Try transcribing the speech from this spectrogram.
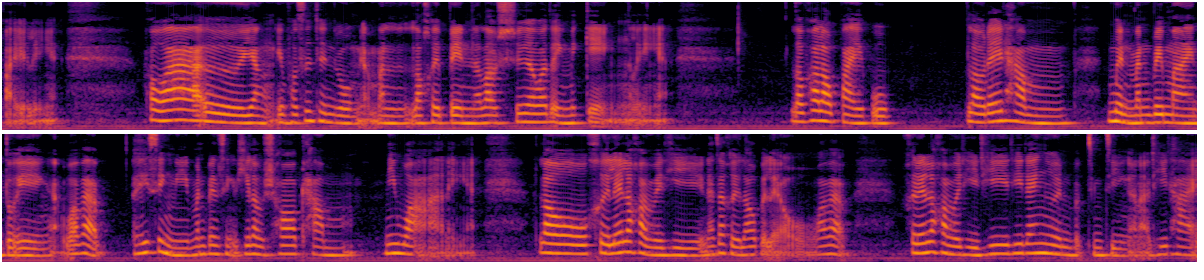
ไปอะไรเงี้ยเพราะว่าเอออย่าง imposter syndrome เนี่ยมันเราเคยเป็นแล้วเราเชื่อว่าตัวเองไม่เก่งอะไรเงี้ยแล้วพอเราไปปุ๊บเราได้ทำเหมือนมัน remind ตัวเองอะว่าแบบเฮ้ยสิ่งนี้มันเป็นสิ่งที่เราชอบทำนี่หว่าอะไรเงี้ยเราเคยเล่นละครเวที น่าจะเคยเล่าไปแล้ว ว่าแบบเคยเล่นละครเวทีที่ที่ได้เงินแบบจริง ๆอะนะที่ไทย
